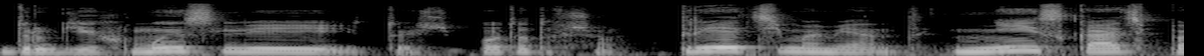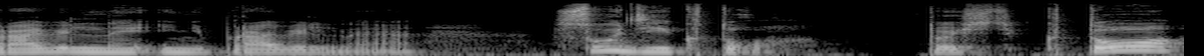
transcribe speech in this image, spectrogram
других мыслей. То есть вот это все. Третий момент. Не искать правильное и неправильное. Судьи кто? То есть кто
